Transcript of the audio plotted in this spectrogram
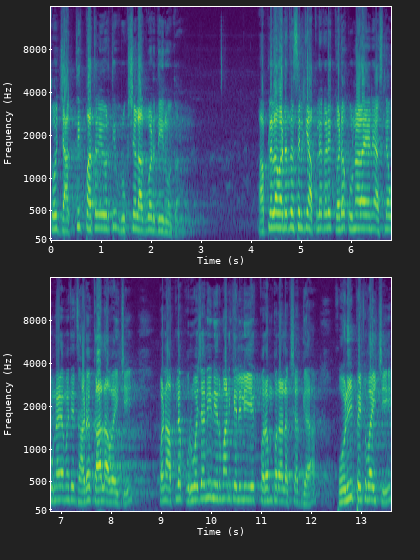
तो जागतिक पातळीवरती वृक्ष लागवड दिन होता. आपल्याला वाटत असेल की आपल्याकडे कडक उन्हाळा आहे आणि असल्या उन्हाळ्यामध्ये झाडं का लावायची? पण आपल्या पूर्वजांनी निर्माण केलेली एक परंपरा लक्षात घ्या. होळी पेटवायची.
